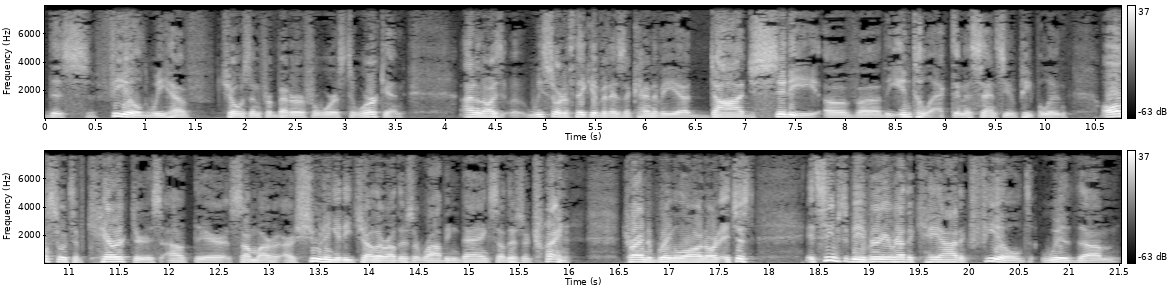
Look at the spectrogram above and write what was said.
this field we have chosen, for better or for worse, to work in. I don't know. We sort of think of it as a kind of a, a Dodge City of uh, the intellect, in a sense. You have people in all sorts of characters out there. Some are, are shooting at each other. Others are robbing banks. Others are trying trying to bring law and order. It just it seems to be a very rather chaotic field. With um,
